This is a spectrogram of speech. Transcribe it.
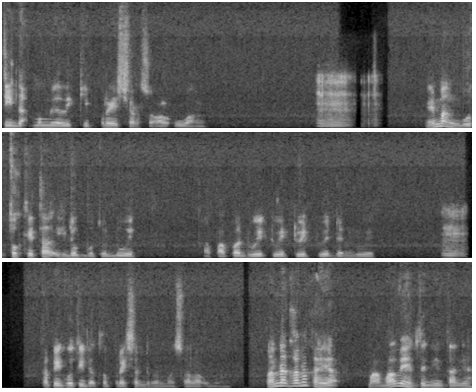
tidak memiliki pressure soal uang. hmm. Emang butuh kita hidup butuh duit. Apa-apa duit, duit, duit, duit dan duit. Hmm. tapi gue tidak ke pressure dengan masalah uang karena karena kayak mama ya Intan ya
